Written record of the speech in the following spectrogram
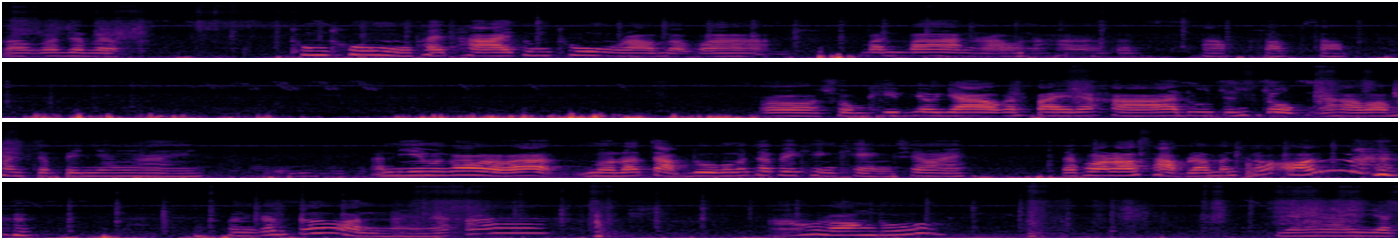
เราก็จะแบบทุ่งทุ่งๆท้ายๆ ทุ่งทุ่งๆเราแบบว่าบ้านๆเรานะคะเราจะสับสับสับ ก็ชมคลิปยาวๆกันไปนะคะ ดูจนจบนะคะ ว่ามันจะเป็นยังไง อันนี้มันก็แบบว่าเหมือนเราจับดูมันก็จะเป็นแข็งๆใช่ไหมแต่พอเราสับแล้วมันก็อ่อน มันก็จะอ่อนหน่อยนะคะ เอาลองดู ยังไงอยาก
